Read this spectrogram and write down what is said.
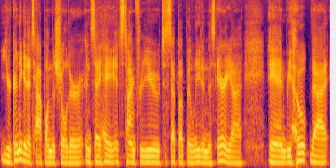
you're going to get a tap on the shoulder and say, "Hey, it's time for you to step up and lead in this area," and we hope that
